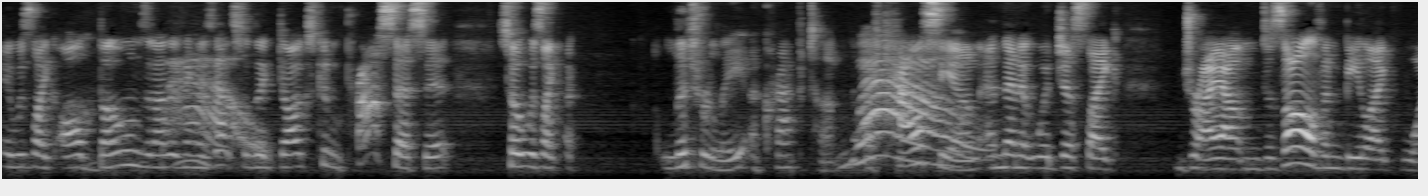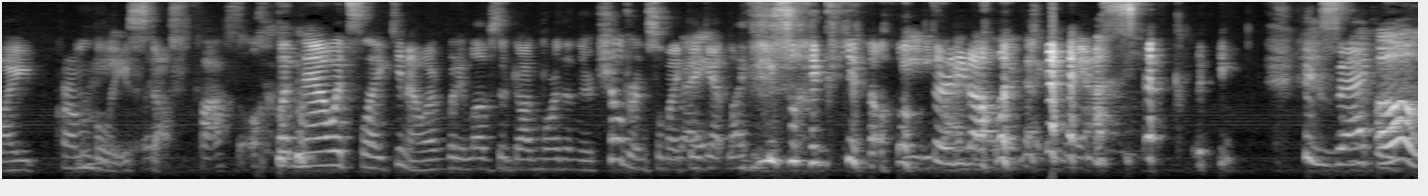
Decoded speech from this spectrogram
It was like all bones and other things like that, so the dogs couldn't process it. So it was like a, literally a crap ton Wow. of calcium, and then it would just like dry out and dissolve and be like white crumbly Right, like stuff. fossil. But now it's like you know everybody loves their dog more than their children, so like they get like these like you know thirty dollars. package, yeah. exactly, exactly. oh,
